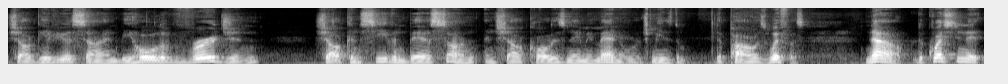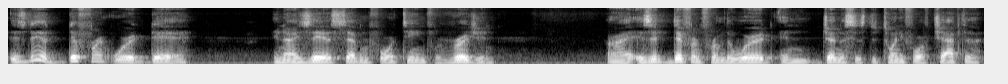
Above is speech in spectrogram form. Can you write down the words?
shall give you a sign. Behold, a virgin shall conceive and bear a son, and shall call his name Emmanuel, which means the the power is with us. Now, the question is, is there a different word there in Isaiah 7:14 for virgin? All right, is it different from the word in Genesis the 24th chapter,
